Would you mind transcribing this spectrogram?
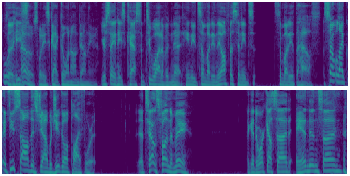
Lord So he's- knows what he's got going on down there. You're saying he's casting too wide of a net. He needs somebody in the office and needs somebody at the house. So, like, if you saw this job, would you go apply for it? That sounds fun to me. I get to work outside and inside. Like,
